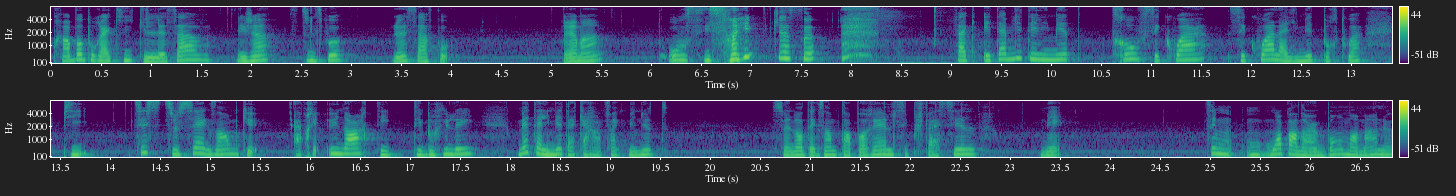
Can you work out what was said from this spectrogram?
Prends pas pour acquis qu'ils le savent. Les gens, si tu le dis pas, le savent pas. Vraiment, aussi simple que ça. Fait que établis tes limites, trouve c'est quoi, c'est quoi la limite pour toi? Puis, tu sais, si tu le sais, exemple, que après une heure, t'es es brûlé, mets ta limite à 45 minutes. C'est un autre exemple temporel, c'est plus facile, mais Tu sais, moi, pendant un bon moment, là,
